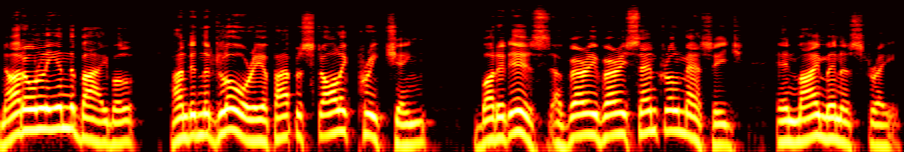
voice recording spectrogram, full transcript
not only in the Bible and in the glory of apostolic preaching, but it is a very, very central message in my ministry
